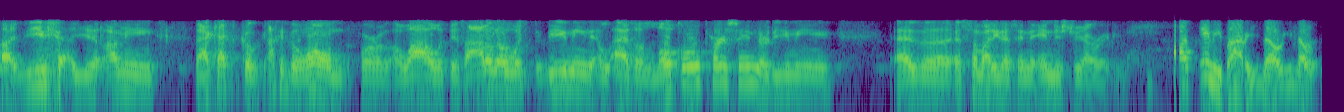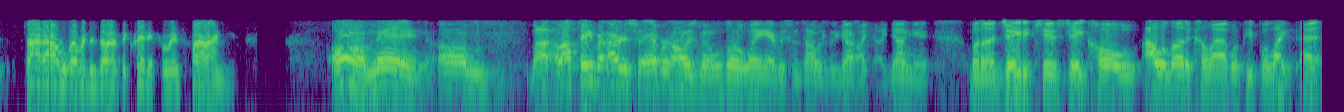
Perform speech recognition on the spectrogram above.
Uh, yeah, yeah. I mean, I could go. I could go on for a while with this. I don't know what. Do you mean as a local person, or do you mean as a as somebody that's in the industry already? As anybody, you know, you know, shout out whoever deserves the credit for inspiring you. Oh man, um, my my favorite artist forever always been Lil Wayne ever since I was a young like a youngin. But uh, Jadakiss, J Cole, I would love to collab with people like that.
